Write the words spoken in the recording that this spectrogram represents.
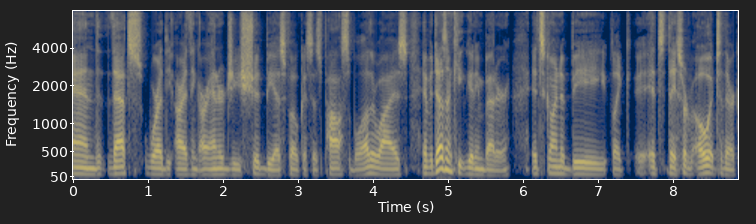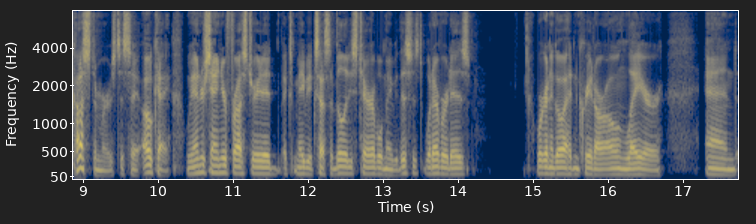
and that's where the I think our energy should be as focused as possible. Otherwise, if it doesn't keep getting better, it's going to be like it's they sort of owe it to their customers to say, okay, we understand you're frustrated. Maybe accessibility is terrible. Maybe this is whatever it is. We're going to go ahead and create our own layer, and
